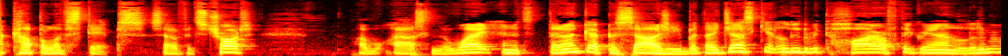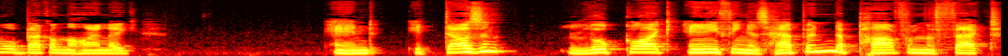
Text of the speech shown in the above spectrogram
a couple of steps. So if it's trot, I ask them to wait, and it's they don't go passage, but they just get a little bit higher off the ground, a little bit more back on the hind leg, and it doesn't look like anything has happened apart from the fact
